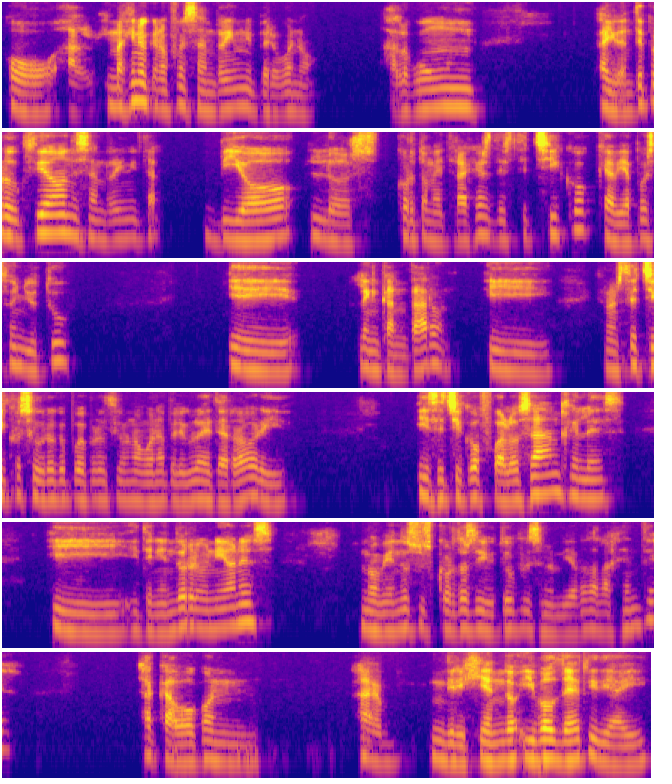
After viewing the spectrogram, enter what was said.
o imagino que no fue Sam Raimi, pero bueno, algún ayudante de producción de Sam Raimi tal, vio los cortometrajes de este chico que había puesto en YouTube y le encantaron. Y con este chico seguro que puede producir una buena película de terror. Y, ese chico fue a Los Ángeles y, teniendo reuniones, moviendo sus cortos de YouTube que se lo enviaba a la gente, acabó con, dirigiendo Evil Dead y de ahí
